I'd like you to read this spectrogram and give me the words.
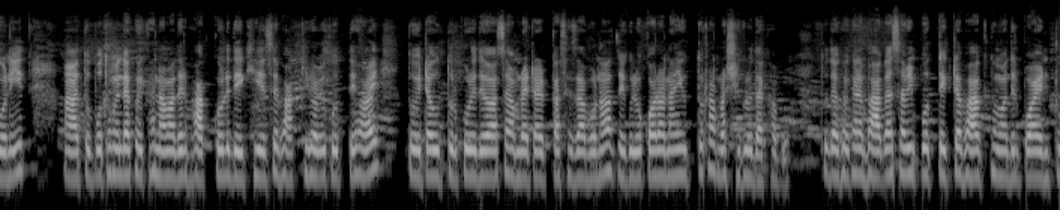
গণিত তো প্রথমে দেখো এখানে আমাদের ভাগ করে দেখিয়েছে, ভাগ কীভাবে করতে হয়, তো এটা উত্তর করে দেওয়া আছে, আমরা এটার কাছে যাব না, যেগুলো করা নাই উত্তর আমরা সেগুলো দেখাবো। তো দেখো এখানে ভাগ আছে, আমি প্রত্যেকটা ভাগ তোমাদের পয়েন্ট টু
